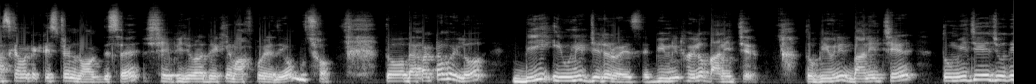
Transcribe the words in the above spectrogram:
আজকে আমাকে একটা স্টুডেন্ট নক দিছে। সেই ভিডিওটা দেখলে মাফ করে দিও, বুঝছ? তো ব্যাপারটা হইল বি ইউনিট যেটা রয়েছে বি ইউনিট হইল বাণিজ্যের। তো বি ইউনিট বাণিজ্যের তুমি যে যদি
